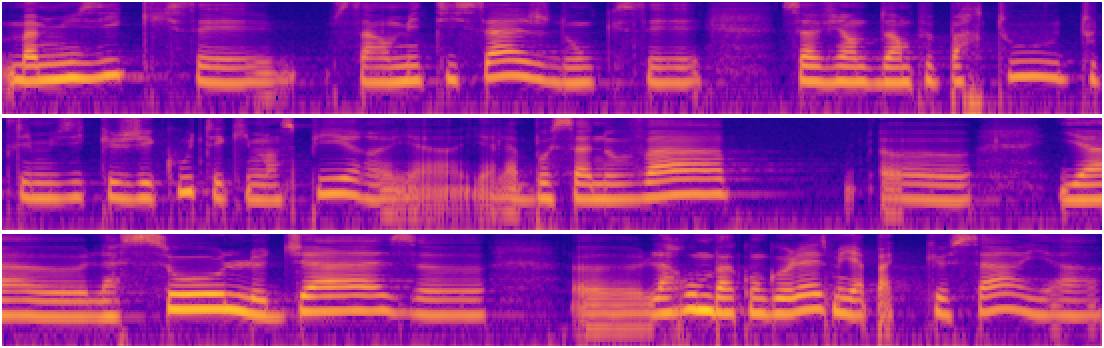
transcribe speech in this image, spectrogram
ma musique, c'est un métissage, donc ça vient d'un peu partout. Toutes les musiques que j'écoute et qui m'inspirent, il y a, y a, la bossa nova, euh, il y a la soul, le jazz, la rumba congolaise, mais il n'y a pas que ça. Il y a,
